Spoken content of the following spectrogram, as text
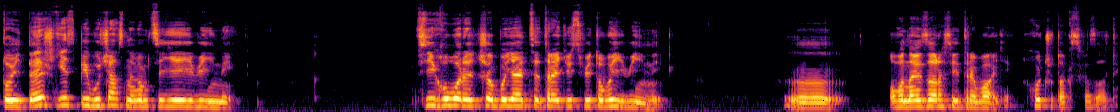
той теж є співучасником цієї війни. Всі говорять, що бояться Третьої світової війни. Е, А вона і зараз і триває, хочу так сказати.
